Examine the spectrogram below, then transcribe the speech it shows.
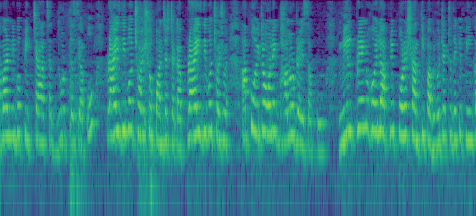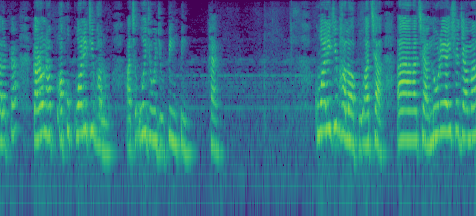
আবার নিব পিকচার আচ্ছা ধরতেছি আপু। প্রাইস দিব ছয়শো পঞ্চাশ টাকা প্রাইস দিব ছয়শো। আপু, এটা অনেক ভালো ড্রেস আপু। মিল প্রিন্ট হইলে আপনি পরে শান্তি পাবেন, ওইটা একটু দেখে পিঙ্ক কালারটা কারণ আপু কোয়ালিটি ভালো। আচ্ছা ওই যে ওই যে পিঙ্ক পিঙ্ক হ্যাঁ। কোয়ালিটি ভালো, আপু। আচ্ছা আচ্ছা নূরে আইসা জামা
